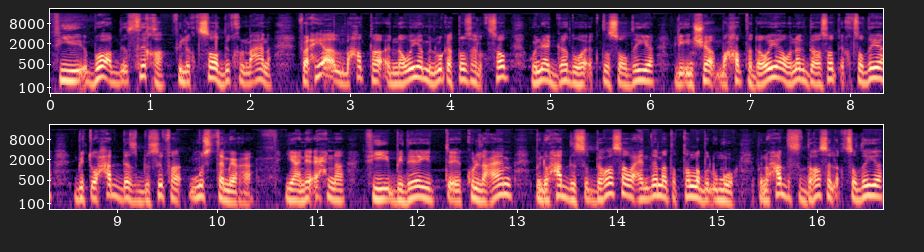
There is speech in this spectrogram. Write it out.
في بعد ثقة في الاقتصاد بيدخل معانا. فالحقيقة المحطة النووية من وجهة نظر الاقتصاد هناك جدوى اقتصادية لإنشاء محطة نووية وهناك دراسات اقتصادية بتحدث بصفة مستمرة. يعني إحنا في بداية كل عام بنحدث الدراسة وعندما تتطلب الأمور بنحدث الدراسة الاقتصادية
